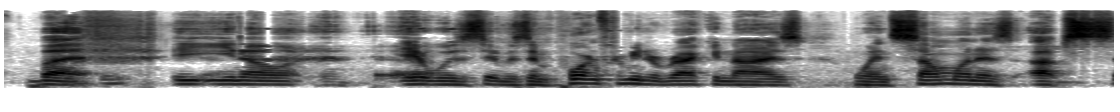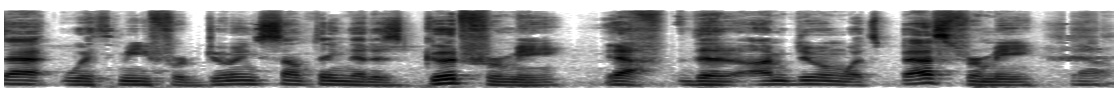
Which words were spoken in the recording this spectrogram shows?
But you know, it was it was important for me to recognize when someone is upset with me for doing something that is good for me, yeah, that I'm doing what's best for me, yeah,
